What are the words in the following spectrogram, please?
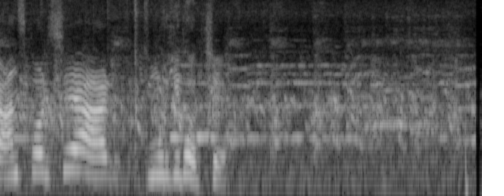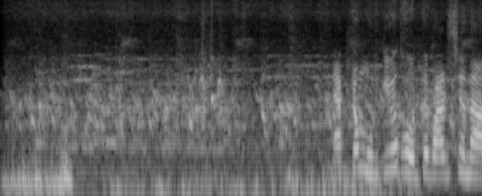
ডান্স করছে আর মুরগি ধরছে। একটা মুরগিও ধরতে পারছে না।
